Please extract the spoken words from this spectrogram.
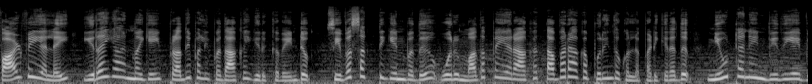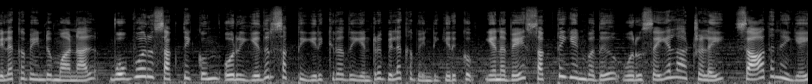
வாழ்வியலை இறையாண்மையை பிரதிபலிப்பதாக இருக்க வேண்டும். சிவசக்தி என்பது ஒரு மதப்பெயராக தவறாக புரிந்து கொள்ளப்படுகிறது. நியூட்டனின் விதியை விளக்க வேண்டுமானால் ஒவ்வொரு சக்திக்கும் ஒரு எதிர் சக்தி இருக்கிறது என்று விளக்க வேண்டியிருக்கும். எனவே சக்தி என்பது ஒரு செயலாற்றலை சாதனையை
